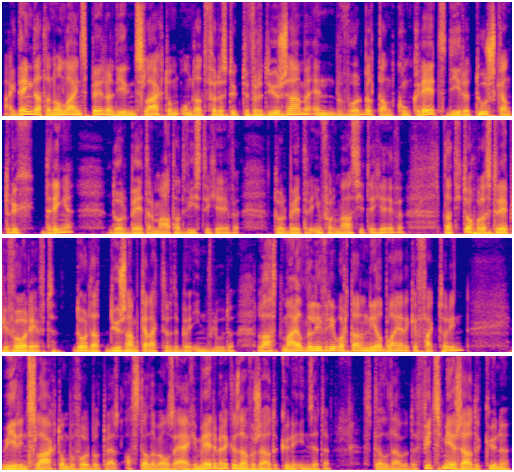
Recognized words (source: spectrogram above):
Maar ik denk dat een online speler die erin slaagt om, om dat voor een stuk te verduurzamen en bijvoorbeeld dan concreet die retours kan terugdringen door beter maatadvies te geven, door betere informatie te geven, dat hij toch wel een streepje voor heeft door dat duurzaam karakter te beïnvloeden. Last mile delivery wordt daar een heel belangrijke factor in wie erin slaagt om bijvoorbeeld, als stel dat we onze eigen medewerkers daarvoor zouden kunnen inzetten, stel dat we de fiets meer zouden kunnen,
